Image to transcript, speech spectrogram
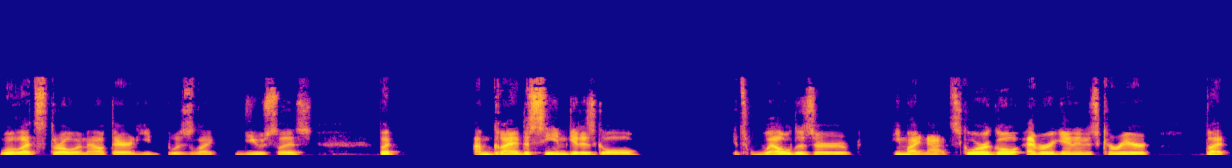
"Well, let's throw him out there," and he was like useless. But I'm glad to see him get his goal. It's well deserved. He might not score a goal ever again in his career, but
